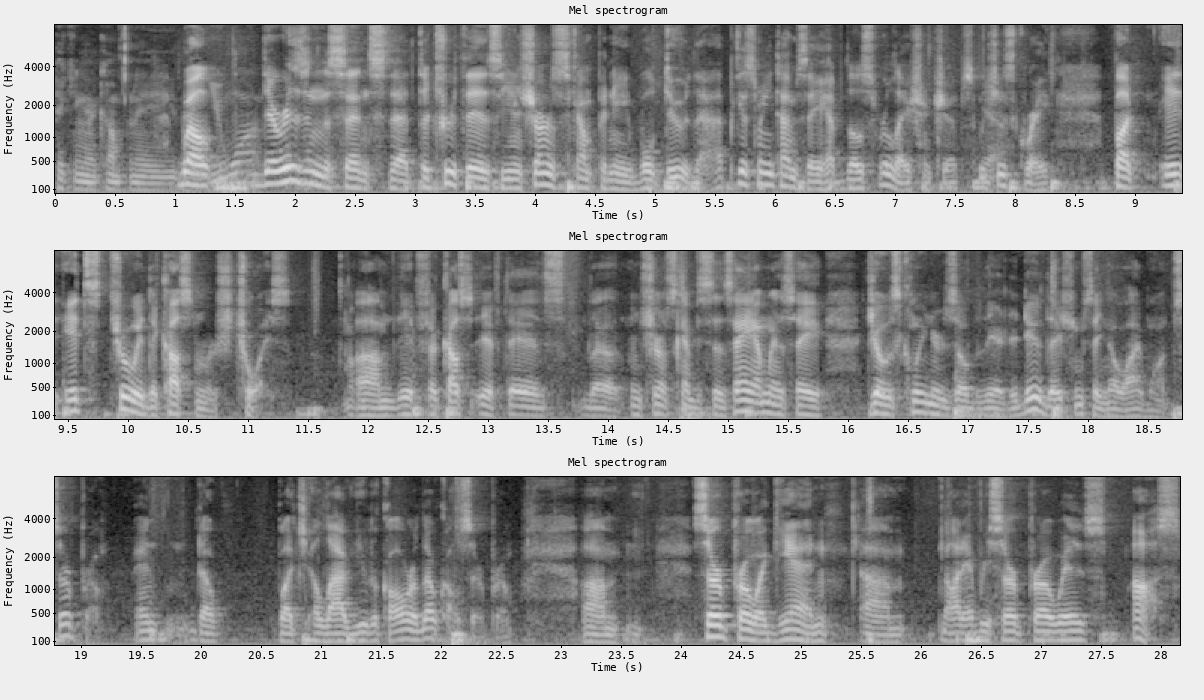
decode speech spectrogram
picking a company that well, you want? there is in the sense that the truth is the insurance company will do that because many times they have those relationships, which Yeah. is great, but it, it's truly the customer's choice. Um, if a cus- if there's the insurance company says, "Hey, I'm going to say Joe's Cleaners over there to do this," you can say, "No, I want Servpro," and they'll let allow you to call, or they'll call Servpro. Um, Servpro again, um, not every Servpro is us.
